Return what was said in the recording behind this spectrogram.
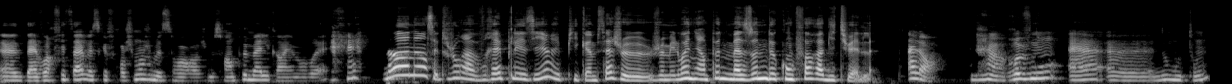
euh, d'avoir fait ça, parce que franchement, je me sens, je me sens un peu mal quand même, en vrai. Non, non, c'est toujours un vrai plaisir. Et puis comme ça, je, je m'éloigne un peu de ma zone de confort habituelle. Alors, revenons à euh, nos moutons.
